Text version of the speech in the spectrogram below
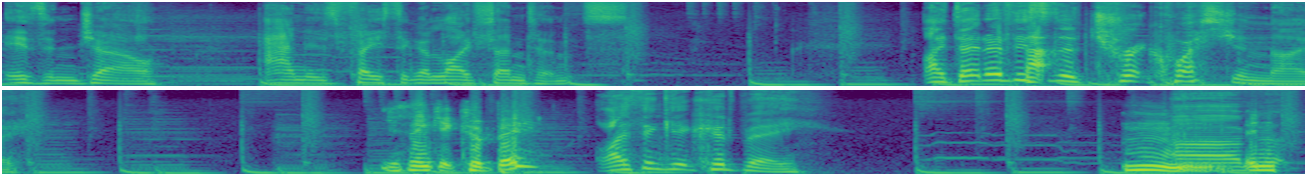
is in jail and is facing a life sentence. I don't know if this That- is a trick question though. You think it could be? I think it could be. Hmm. Um, interesting.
